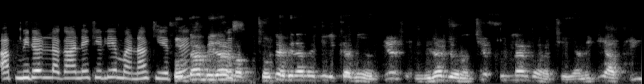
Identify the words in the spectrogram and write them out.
आप मिरर लगाने के लिए मना किए थे। छोटा मिरर तो- छोटे मिरर में दिक्कत नहीं होती है। मिरर जो होना चाहिए फुल लेंथ होना चाहिए। यानी कि आपकी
